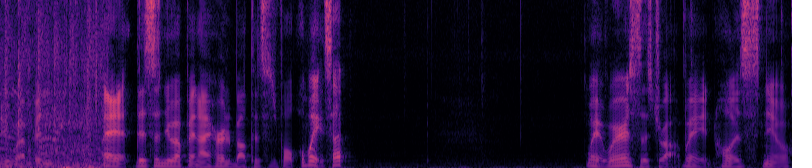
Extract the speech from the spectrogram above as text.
New weapon. Hey, this is a new weapon. I heard about this as well. Oh wait, is that? Wait, where is this drop? Wait, hold. Is this new?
